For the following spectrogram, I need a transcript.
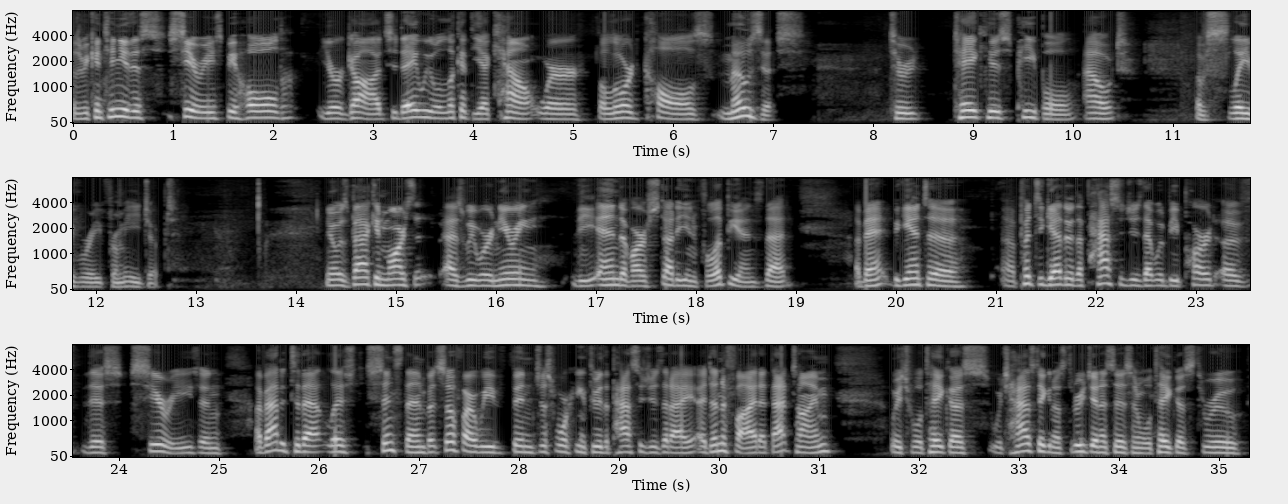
As we continue this series, Behold Your God, today we will look at the account where the Lord calls Moses to take his people out of slavery from Egypt. You know, it was back in March as we were nearing the end of our study in Philippians that I began to uh, put together the passages that would be part of this series. And I've added to that list since then, but so far we've been just working through the passages that I identified at that time, which will take us, which has taken us through Genesis and will take us through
